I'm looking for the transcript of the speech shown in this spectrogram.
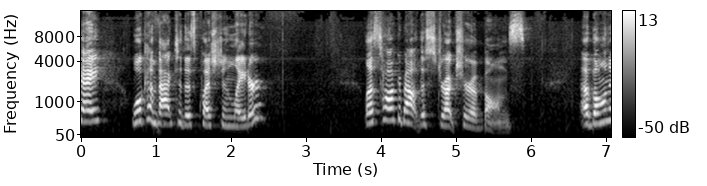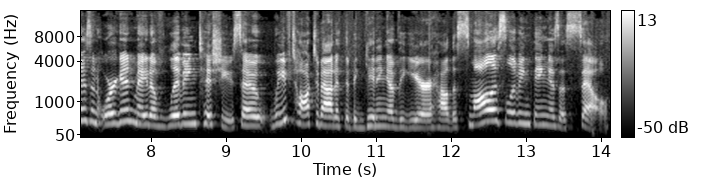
Okay, We'll come back to this question later. Let's talk about the structure of bones. A bone is an organ made of living tissue. So we've talked about at the beginning of the year how the smallest living thing is a cell.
